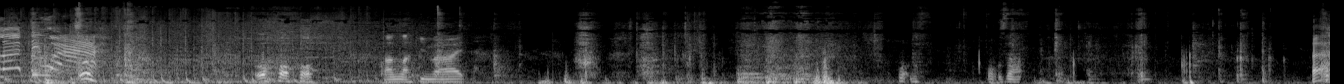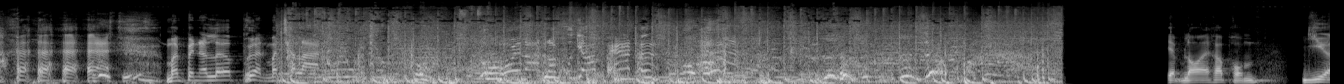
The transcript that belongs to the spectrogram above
เลิร์ดีหว่า Oh, unlucky, mate. What the? What was that? มันเป็นอเลิร์เพื่อนมันฉลาดโอ้ยลาดเรายอมแพ้เถอะเรียบร้อยครับผมเหยื่อ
